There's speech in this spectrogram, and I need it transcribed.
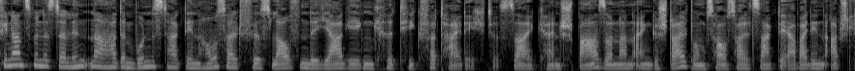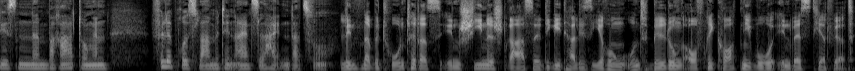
Finanzminister Lindner hat im Bundestag den Haushalt fürs laufende Jahr gegen Kritik verteidigt. Es sei kein Spar, sondern ein Gestaltungshaushalt, sagte er bei den abschließenden Beratungen. Philipp Rüssler mit den Einzelheiten dazu. Lindner betonte, dass in Schiene, Straße, Digitalisierung und Bildung auf Rekordniveau investiert wird.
